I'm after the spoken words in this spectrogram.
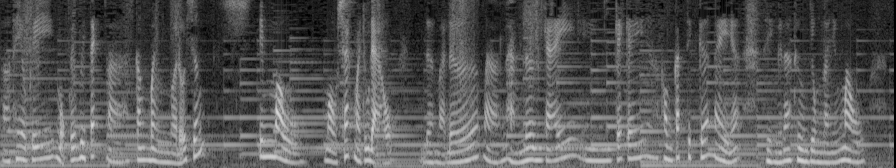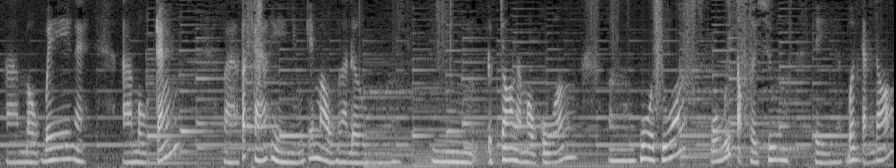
uh, theo cái một cái quy tắc là cân bằng và đối xứng cái màu màu sắc mà chủ đạo để mà đỡ mà làm nên cái cái cái phong cách thiết kế này á thì người ta thường dùng là những màu à, màu be nè à, màu trắng. Và tất cả thì những cái màu là đều được cho là màu của uh, vua chúa của quý tộc thời xưa. Thì bên cạnh đó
